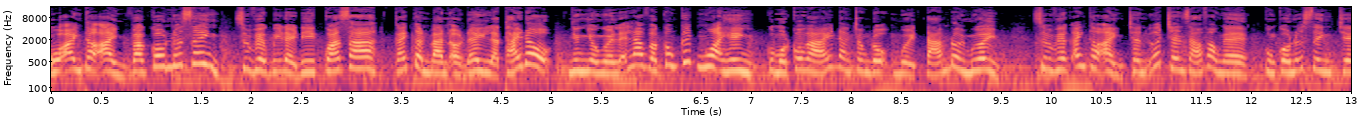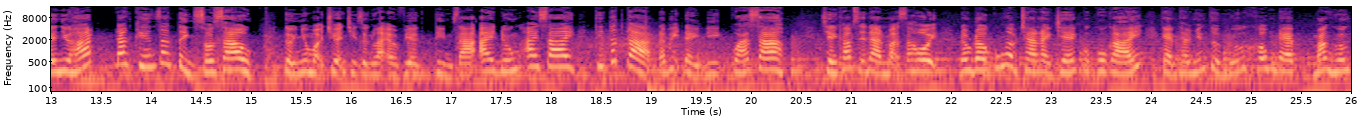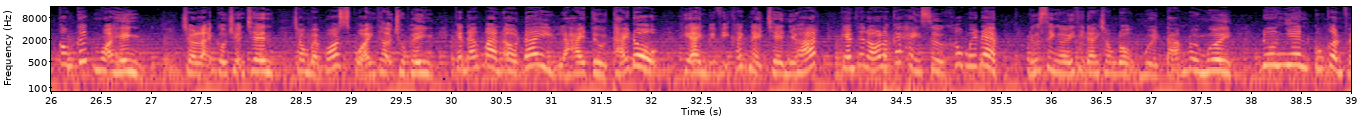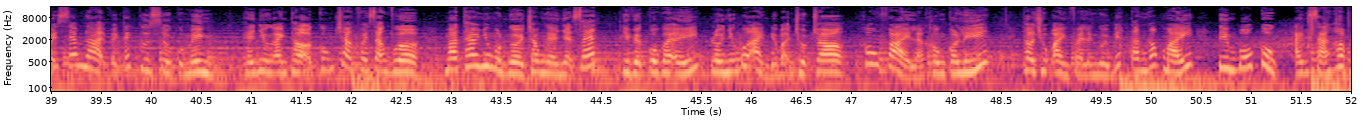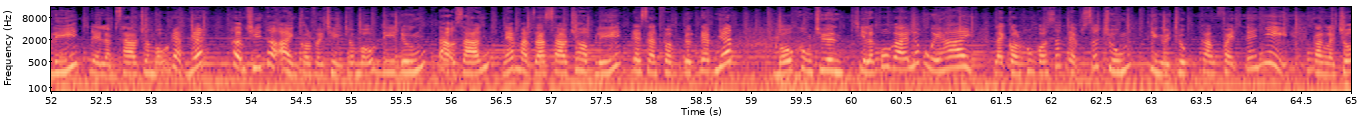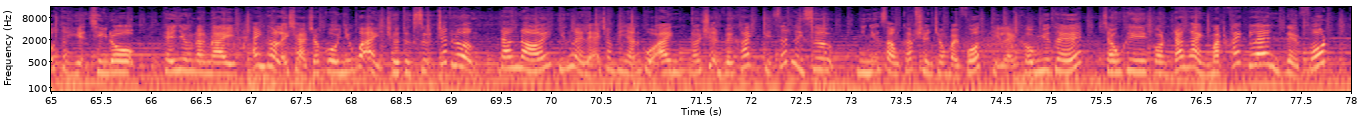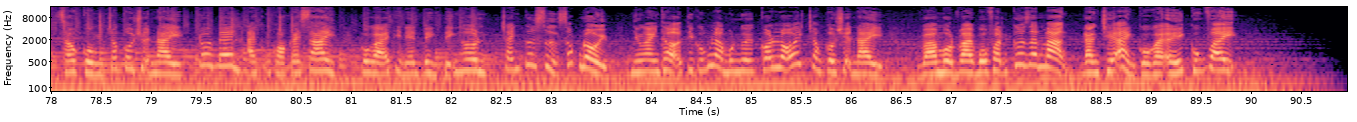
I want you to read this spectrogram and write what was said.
Vô anh thợ ảnh và cô nữ sinh, sự việc bị đẩy đi quá xa. Cái cần bàn ở đây là thái độ, nhưng nhiều người lại lao vào công kích ngoại hình của một cô gái đang trong độ 18 đôi mươi. Sự việc anh thợ ảnh chân ướt chân giáo vào nghề cùng cô nữ sinh chê như hát đang khiến dân tỉnh xôn xao. Tưởng như mọi chuyện chỉ dừng lại ở việc tìm ra ai đúng ai sai thì tất cả đã bị đẩy đi quá xa. Trên khắp diễn đàn mạng xã hội, đầu đầu cũng ngập tràn ảnh chế của cô gái kèm theo những từ ngữ không đẹp mang hướng công kích ngoại hình. Trở lại câu chuyện trên, trong bài post của anh thợ chụp hình, cái đáng bàn ở đây là hai từ thái độ khi anh bị vị khách này chê như hát, kèm theo đó là cách hành xử không mấy đẹp. Nữ sinh ấy thì đang trong độ 18 đôi mươi, đương nhiên cũng cần phải xem lại về cách cư xử của mình. Thế nhưng anh thợ cũng chẳng phải dạng vừa, mà theo như một người trong nghề nhận xét thì việc cô gái ấy lôi những bức ảnh được bạn chụp cho không phải là không có lý. Thợ chụp ảnh phải là người biết căn góc máy, tìm bố cục, ánh sáng hợp lý để làm sao cho mẫu đẹp nhất. Thậm chí thợ ảnh còn phải chỉnh cho mẫu đi đứng, tạo dáng, nét mặt ra sao cho hợp lý để sản phẩm được đẹp nhất. Mẫu không chuyên, chỉ là cô gái lớp 12 lại còn không có sắc đẹp xuất chúng thì người chụp càng phải tế nhị, càng là chỗ thể hiện trình độ. Thế nhưng đằng này, anh thợ lại trả cho cô những bức ảnh chưa thực sự chất lượng. Đang nói, những lời lẽ trong tin nhắn của anh nói chuyện với khách thì rất lịch sự, nhưng những dòng caption trong bài phốt thì lại không như thế, trong khi còn đăng ảnh mặt khách lên để phốt. Sau cùng trong câu chuyện này, đôi bên ai cũng có cái sai. Cô gái thì nên bình tĩnh hơn, tránh cư xử sốc nổi. Nhưng anh thợ thì cũng là một người có lỗi trong câu chuyện này. Và một vài bộ phận cư dân mạng đang chế ảnh cô gái ấy cũng vậy.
